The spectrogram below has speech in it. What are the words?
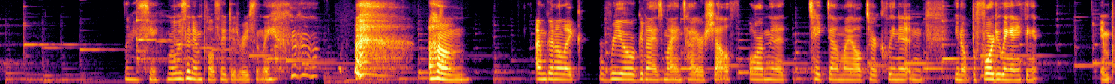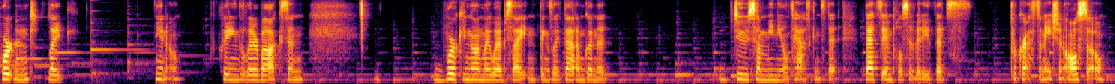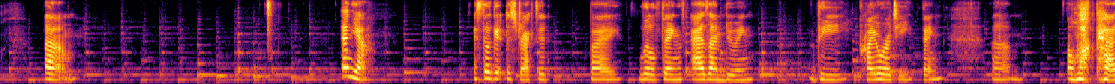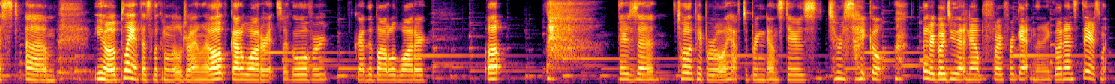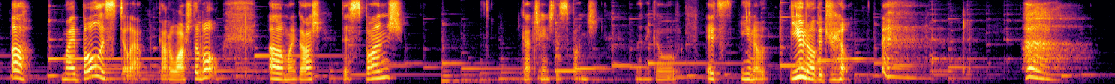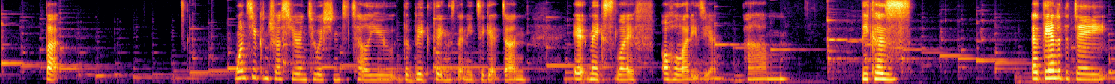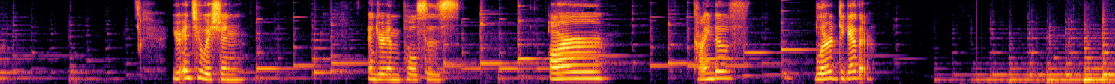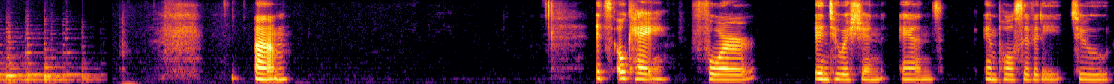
let me see what was an impulse I did recently. um, I'm gonna like reorganize my entire shelf, or I'm gonna take down my altar, clean it, and you know before doing anything important like you know cleaning the litter box and working on my website and things like that. I'm gonna do some menial task instead. That's impulsivity. That's procrastination also. Um, and yeah, I still get distracted by little things as I'm doing the priority thing. Um, I'll walk past, um, you know, a plant that's looking a little dry. I'm like, oh, gotta water it. So I go over, grab the bottle of water. Oh, there's a toilet paper roll I have to bring downstairs to recycle. Better go do that now before I forget. And then I go downstairs. I'm like, oh, my bowl is still out. Gotta wash the bowl. Oh my gosh, this sponge. gotta change the sponge. And then I go. It's you know you know the drill. but once you can trust your intuition to tell you the big things that need to get done, it makes life a whole lot easier. Um, because at the end of the day, your intuition and your impulses are kind of blurred together. Um, it's okay for intuition and impulsivity to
